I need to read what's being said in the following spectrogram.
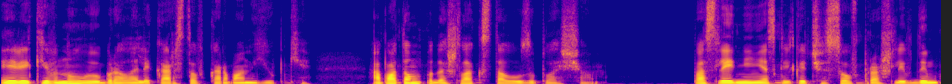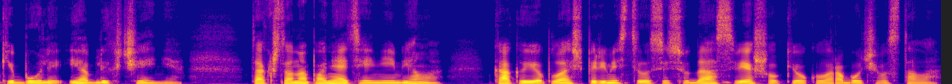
Эви кивнула и убрала лекарство в карман юбки, а потом подошла к столу за плащом. Последние несколько часов прошли в дымке боли и облегчения, так что она понятия не имела, как ее плащ переместился сюда с вешалки около рабочего стола.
